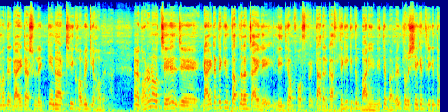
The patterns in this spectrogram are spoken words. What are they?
আমাদের গাড়িটা আসলে কেনা ঠিক হবে কি হবে না। ঘটনা হচ্ছে যে গাড়িটাতে কিন্তু আপনারা চাইলেই লিথিয়াম ফসফেট তাদের কাছ থেকে কিন্তু বানিয়ে নিতে পারবেন। তবে সেক্ষেত্রে কিন্তু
